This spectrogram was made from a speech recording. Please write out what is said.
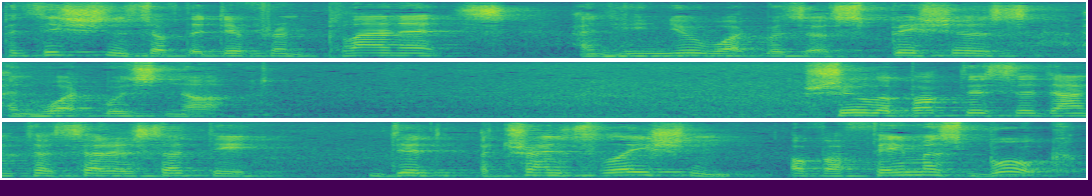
positions of the different planets and he knew what was auspicious and what was not. Srila Bhaktisiddhanta Saraswati did a translation of a famous book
